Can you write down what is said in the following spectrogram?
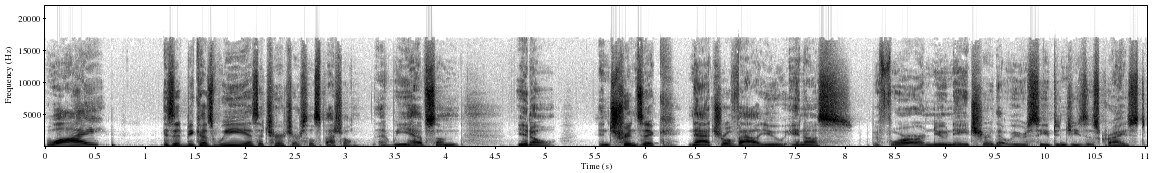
Why? Is it because we as a church are so special that we have some, you know, intrinsic natural value in us before our new nature that we received in Jesus Christ?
